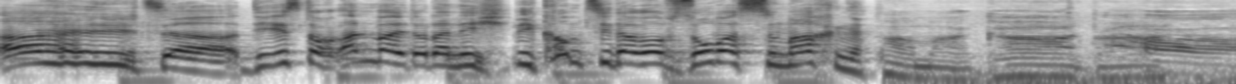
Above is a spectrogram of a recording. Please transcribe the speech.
Alter. Die ist doch Anwalt oder nicht? Wie kommt sie darauf, sowas zu machen? Oh my god, bro.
